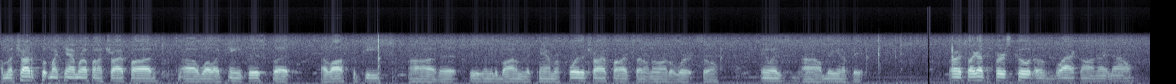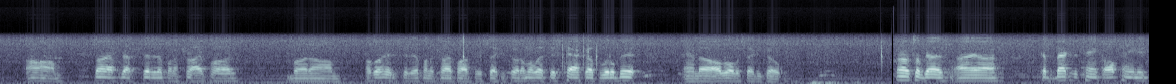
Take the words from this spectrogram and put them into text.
I'm going to try to put my camera up on a tripod uh, while I paint this, but I lost the piece uh, that screws into the bottom of the camera for the tripod, so I don't know how to work. So anyways, uh, I'll bring an update. Alright, so I got the first coat of black on right now. Um, sorry I forgot to set it up on a tripod, but um, I'll go ahead and set it up on a tripod for the second coat. I'm going to let this tack up a little bit and uh, I'll roll the second coat. What's up guys? I uh, got the back of the tank all painted.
